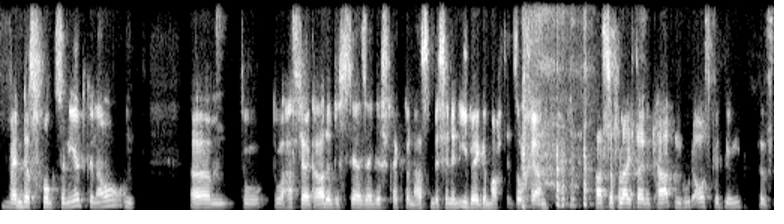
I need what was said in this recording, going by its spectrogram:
wenn das funktioniert, genau, und ähm, du, du hast ja gerade das sehr, sehr gestreckt und hast ein bisschen in Ebay gemacht. Insofern hast du vielleicht deine Karten gut ausgedüngt, das,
